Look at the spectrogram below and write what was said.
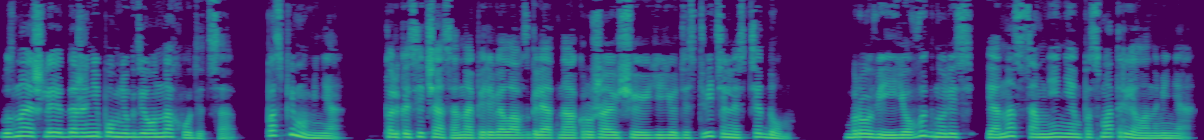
Знаешь ли, даже не помню, где он находится. Поспим у меня». Только сейчас она перевела взгляд на окружающую ее действительность и дом. Брови ее выгнулись, и она с сомнением посмотрела на меня.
